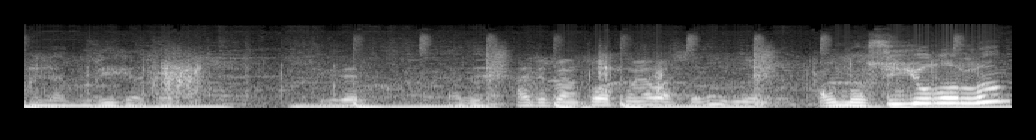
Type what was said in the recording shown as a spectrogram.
Hala nereye geldi? Gidelim. Hadi. Hadi ben korkmaya başladım. Gidelim. Aa nasıl yiyorlar lan?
